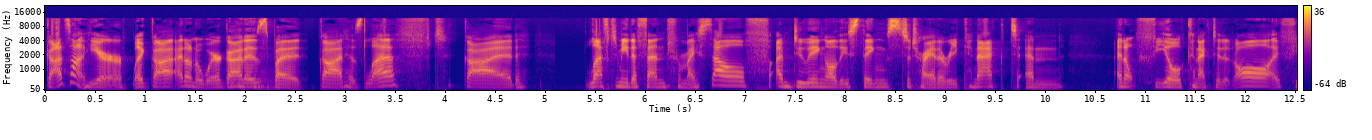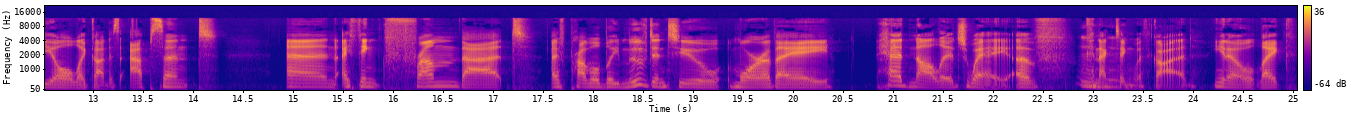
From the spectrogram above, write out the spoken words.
God's not here. Like God, I don't know where God is, Mhm. but God has left. God left me to fend for myself. I'm doing all these things to try to reconnect and I don't feel connected at all. I feel like God is absent. And I think from that, I've probably moved into more of a head knowledge way of connecting with God. You know, like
